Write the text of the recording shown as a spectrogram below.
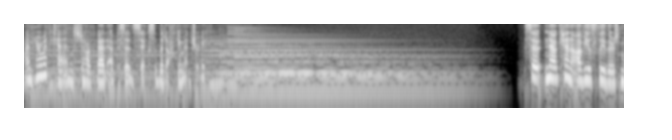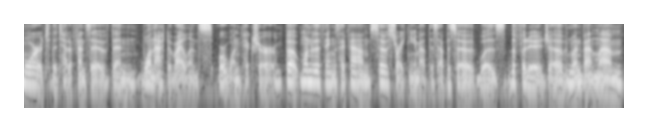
I'm here with Ken to talk about episode six of the documentary. So now, Ken, obviously there's more to the Tet Offensive than one act of violence or one picture. But one of the things I found so striking about this episode was the footage of Nguyen Van Lem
